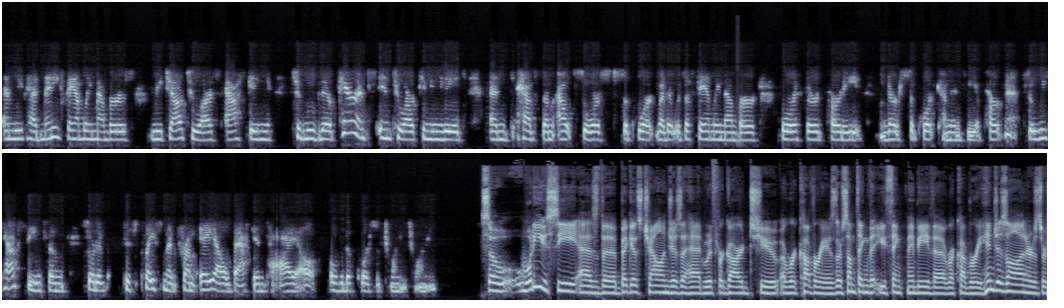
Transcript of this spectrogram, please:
And we've had many family members reach out to us asking to move their parents into our communities and have some outsourced support, whether it was a family member or a third party nurse support come into the apartment. So we have seen some sort of displacement from AL back into IL over the course of 2020. So, what do you see as the biggest challenges ahead with regard to a recovery? Is there something that you think maybe the recovery hinges on, or is there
